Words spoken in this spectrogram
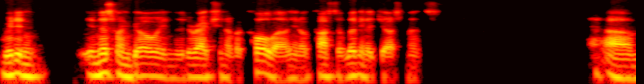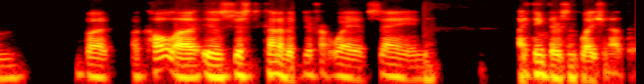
we didn't in this one go in the direction of a COLA, you know, cost of living adjustments. Um, but a COLA is just kind of a different way of saying, I think there's inflation out there.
